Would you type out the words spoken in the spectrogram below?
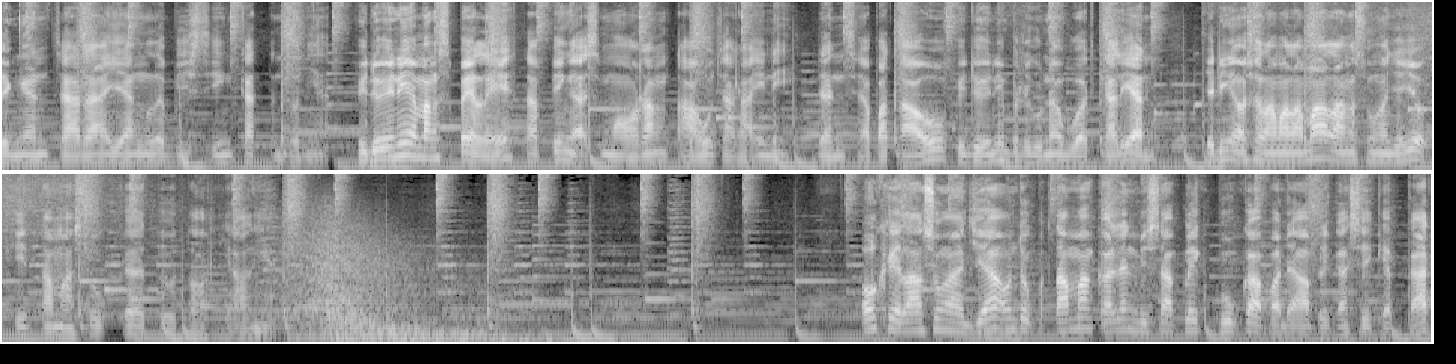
dengan cara yang lebih singkat tentunya. Video ini emang sepele, tapi nggak semua orang tahu cara ini. Dan siapa tahu video ini berguna buat kalian. Jadi nggak usah lama-lama, langsung aja yuk kita masuk ke tutorialnya. Oke langsung aja untuk pertama kalian bisa klik buka pada aplikasi CapCut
